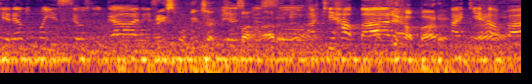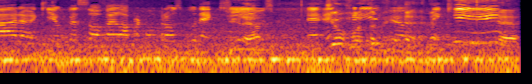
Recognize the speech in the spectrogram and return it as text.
querendo conhecer os lugares. Principalmente ver as Akihabara, pessoas. né? Akihabara. Akihabara? Akihabara, que o pessoal vai lá para comprar os bonequinhos. É, é incrível. também. Tem que ir. É.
